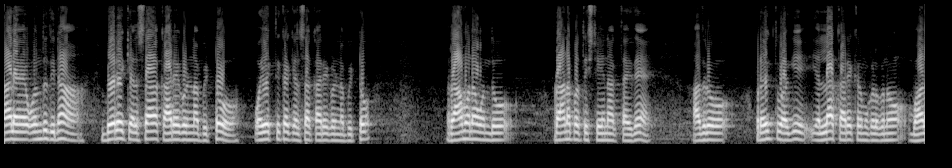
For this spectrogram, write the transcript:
ನಾಳೆ ಒಂದು ದಿನ ಬೇರೆ ಕೆಲಸ ಕಾರ್ಯಗಳನ್ನ ಬಿಟ್ಟು, ವೈಯಕ್ತಿಕ ಕೆಲಸ ಕಾರ್ಯಗಳನ್ನ ಬಿಟ್ಟು ರಾಮನ ಒಂದು ಪ್ರಾಣ ಪ್ರತಿಷ್ಠೆ ಏನಾಗ್ತಾ ಇದೆ, ಆದರೂ ಪ್ರಯುಕ್ತವಾಗಿ ಎಲ್ಲ ಕಾರ್ಯಕ್ರಮಗಳಿಗೂ ಭಾಳ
